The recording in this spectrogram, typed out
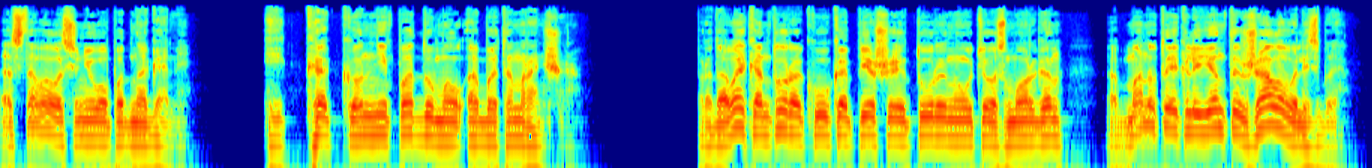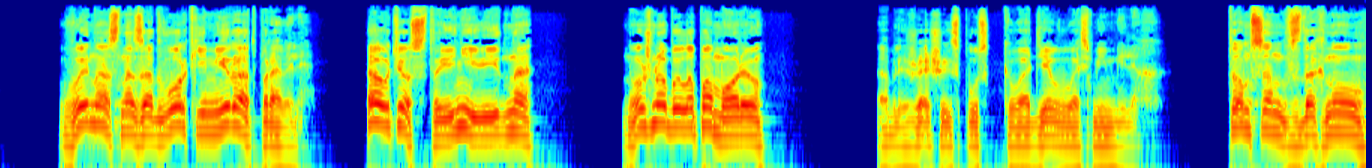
оставалась у него под ногами. И как он не подумал об этом раньше. Продавай контора Кука пешие туры на утес Морган, обманутые клиенты жаловались бы. Вы нас на задворки мира отправили, а утес-то и не видно. Нужно было по морю. А ближайший спуск к воде в восьми милях. Томпсон вздохнул,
